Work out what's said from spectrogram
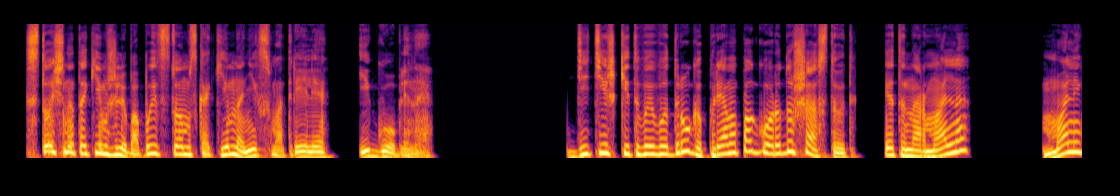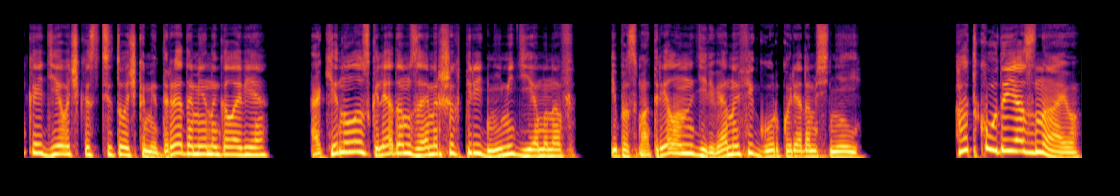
с точно таким же любопытством, с каким на них смотрели и гоблины. «Детишки твоего друга прямо по городу шастают. Это нормально?» Маленькая девочка с цветочками-дредами на голове окинула взглядом замерших перед ними демонов и посмотрела на деревянную фигурку рядом с ней. «Откуда я знаю?»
